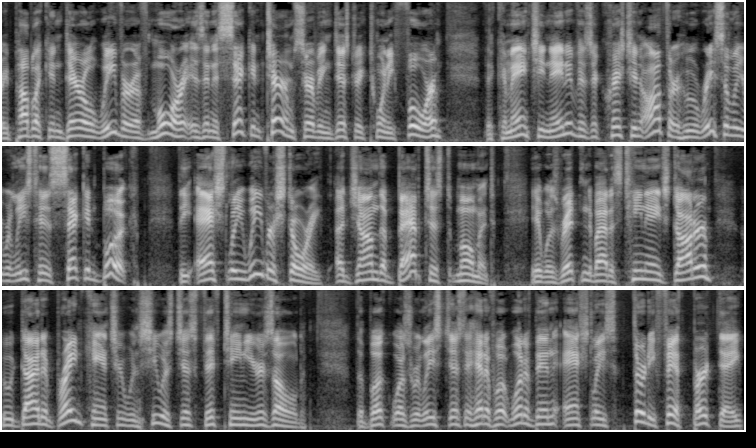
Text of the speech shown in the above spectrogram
Republican Darrell Weaver of Moore is in his second term serving District 24. The Comanche native is a Christian author who recently released his second book, The Ashley Weaver Story, a John the Baptist moment. It was written about his teenage daughter who died of brain cancer when she was just 15 years old. The book was released just ahead of what would have been Ashley's 35th birthday.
